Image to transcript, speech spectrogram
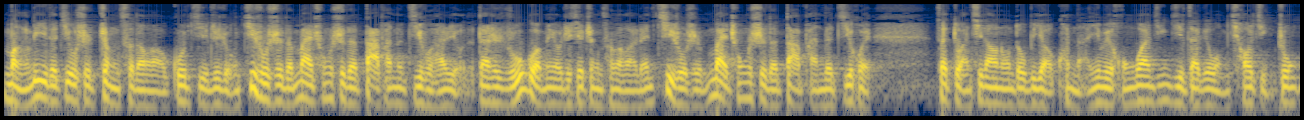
猛力的救市政策的话，我估计这种技术式的脉冲式的大盘的机会还是有的。但是如果没有这些政策的话，连技术式脉冲式的大盘的机会，在短期当中都比较困难，因为宏观经济在给我们敲警钟，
